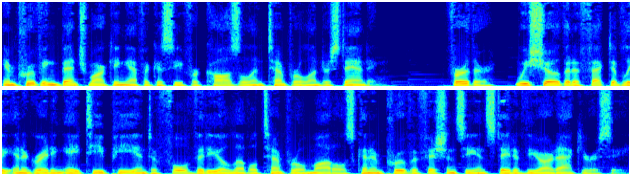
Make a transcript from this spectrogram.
improving benchmarking efficacy for causal and temporal understanding. Further, we show that effectively integrating ATP into full video level temporal models can improve efficiency and state of the art accuracy.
